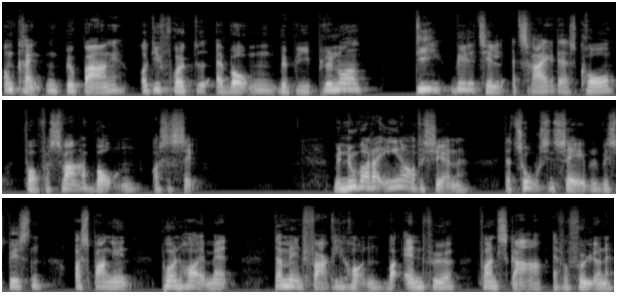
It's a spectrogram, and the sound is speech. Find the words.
omkring den blev bange, og de frygtede, at vognen ville blive plyndret. De ville til at trække deres kår for at forsvare vognen og sig selv. Men nu var der en af officererne, der tog sin sabel ved spidsen og sprang ind på en høj mand, der med en fakkel i hånden var anfører for en skare af forfølgerne.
